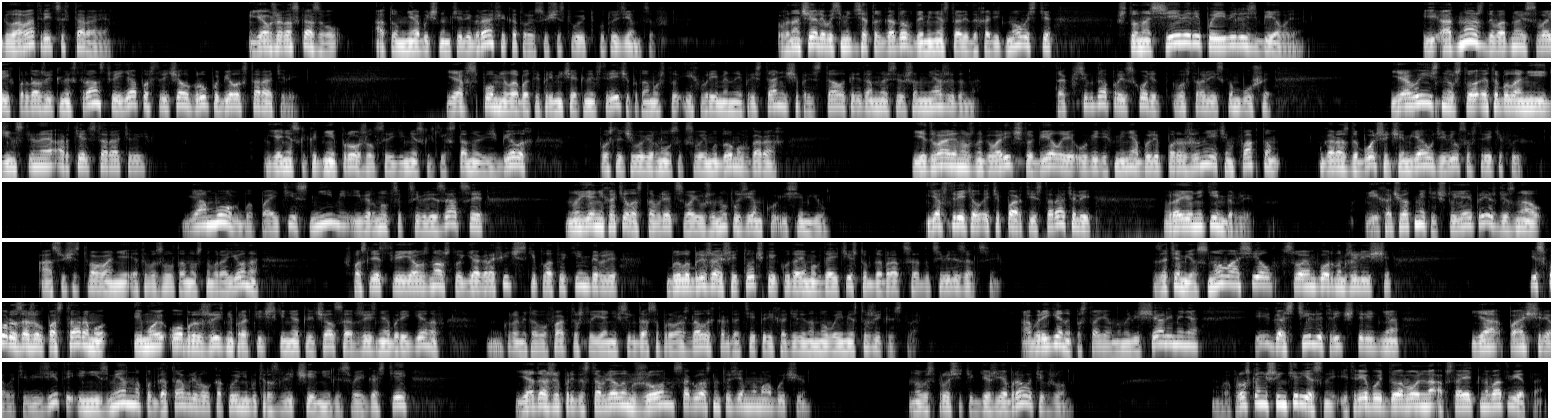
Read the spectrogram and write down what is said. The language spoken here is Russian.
Глава 32. Я уже рассказывал о том необычном телеграфе, который существует у туземцев. В начале 80-х годов до меня стали доходить новости, что на севере появились белые. И однажды в одной из своих продолжительных странствий я повстречал группу белых старателей. Я вспомнил об этой примечательной встрече, потому что их временное пристанище предстало передо мной совершенно неожиданно. Так всегда происходит в австралийском буше — я выяснил, что это была не единственная артель старателей. Я несколько дней прожил среди нескольких становищ белых, после чего вернулся к своему дому в горах. Едва ли нужно говорить, что белые, увидев меня, были поражены этим фактом гораздо больше, чем я удивился, встретив их. Я мог бы пойти с ними и вернуться к цивилизации, но я не хотел оставлять свою жену, туземку и семью. Я встретил эти партии старателей в районе Кимберли. И хочу отметить, что я и прежде знал о существовании этого золотоносного района. Впоследствии я узнал, что географически плато Кимберли было ближайшей точкой, куда я мог дойти, чтобы добраться до цивилизации. Затем я снова осел в своем горном жилище и скоро зажил по-старому, и мой образ жизни практически не отличался от жизни аборигенов, кроме того факта, что я не всегда сопровождал их, когда те переходили на новое место жительства. Аборигены постоянно навещали меня и гостили три-четыре дня. Я поощрял эти визиты и неизменно подготавливал какое-нибудь развлечение для своих гостей. Я даже предоставлял им жен, согласно туземному обычаю. Но вы спросите, где же я брал этих жен? Вопрос, конечно, интересный и требует довольно обстоятельного ответа.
